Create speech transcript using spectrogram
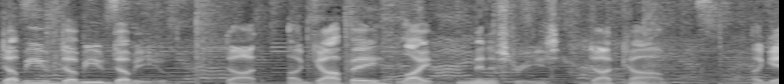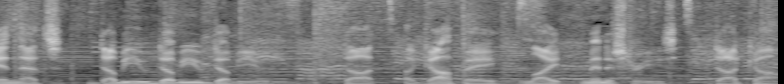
www.agapelightministries.com. Again, that's www.agapelightministries.com.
